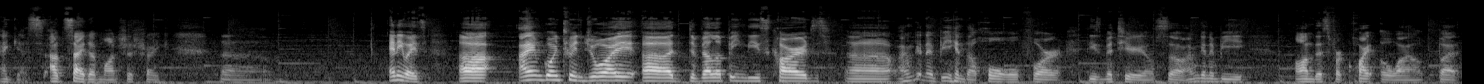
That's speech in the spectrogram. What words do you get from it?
I guess, outside of Monster Strike. Um, anyways, uh, I am going to enjoy uh, developing these cards. I'm going to be in the hole for these materials, so I'm going to be on this for quite a while, but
